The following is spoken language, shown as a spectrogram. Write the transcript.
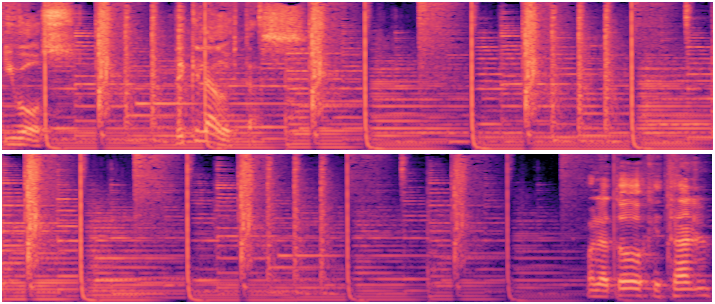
¿Y vos? ¿De qué lado estás? Hola a todos, ¿qué tal?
